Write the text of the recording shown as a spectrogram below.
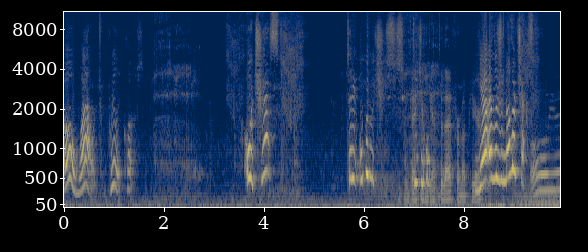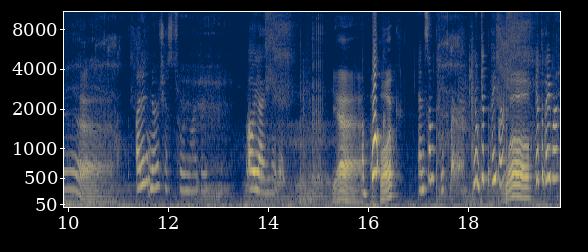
Oh, wow, it's really close. Oh, a chest! Daddy, open the chest. Think Did you can op- get to that from up here? Yeah, and there's another chest. Oh yeah. I didn't know chests were in library. Oh yeah, I think I did. Yeah. A book. And some paper. No, get the paper. Whoa. Get the paper.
